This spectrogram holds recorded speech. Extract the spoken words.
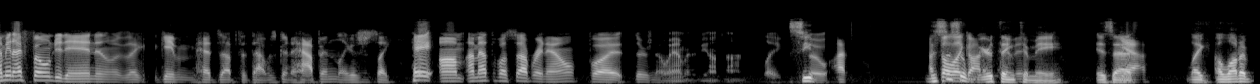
I mean, I phoned it in and like gave him heads up that that was going to happen. Like it was just like, hey, um, I'm at the bus stop right now, but there's no way I'm going to be on time. Like, see, so I, this is like a weird thing to me. Is that yeah. like a lot of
